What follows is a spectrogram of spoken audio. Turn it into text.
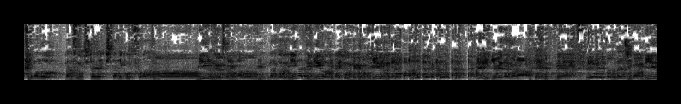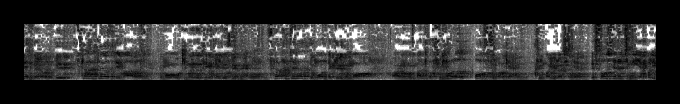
車の、なんつうの、下に、下にこう捕まってる見えるのよ、それがう。なんかミラーで見えるわけないと思うんだけど、見えるんだよ。夢だから。ねスケルトンなまあ見えるんだよ。で、捕まってるって、まあ、もうお決まりの展開ですよねうん。捕まってるって思うんだけれども、あの、なんとか振り払おうとするわけうん。車を揺らしてうん。で、そうしてるうちに、やっぱり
